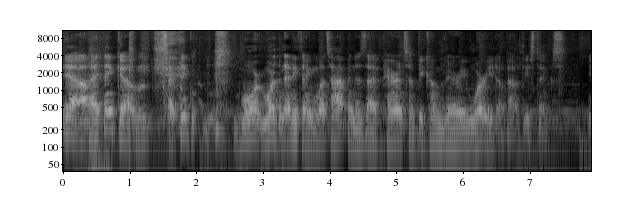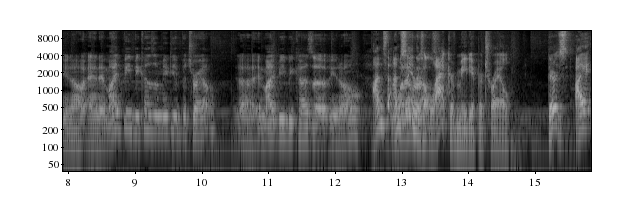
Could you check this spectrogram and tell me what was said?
Yeah, I think um, I think more more than anything, what's happened is that parents have become very worried about these things. You know, and it might be because of media betrayal. Uh, it might be because of you know. I'm, I'm saying there's a lack of media portrayal. There's I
